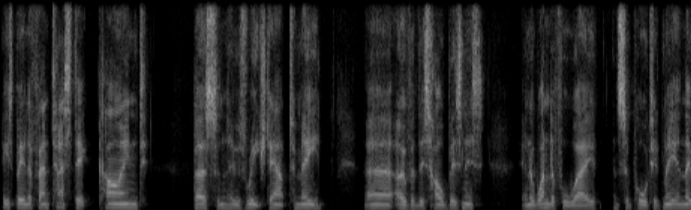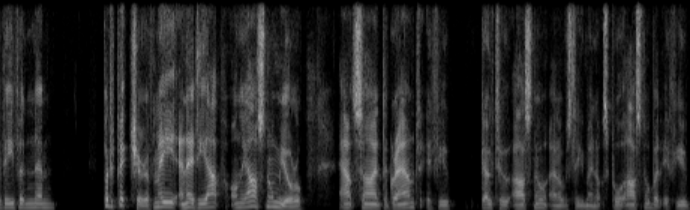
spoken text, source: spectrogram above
He's been a fantastic, kind person who's reached out to me uh, over this whole business in a wonderful way and supported me. And they've even um, put a picture of me and Eddie up on the Arsenal mural outside the ground. If you go to Arsenal, and obviously you may not support Arsenal, but if you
